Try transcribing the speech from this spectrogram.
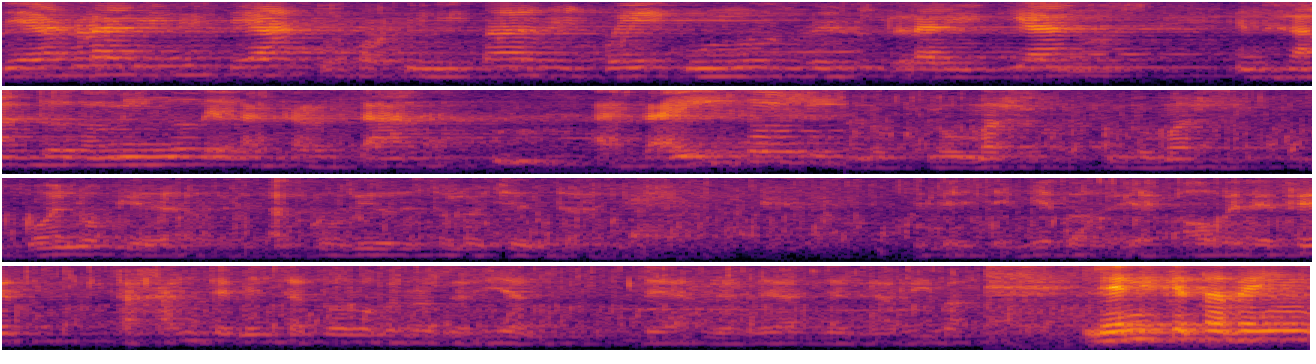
de hablar en este acto, porque mi padre fue uno de los claritianos en Santo Domingo de la Calzada. Hasta hizo sus lo, lo más, lo más bueno que ha ocurrido en estos 80 años. De, de miedo a, a obedecer tajantemente a todo lo que nos decían de- desde, desde arriba. Lehenik eta behin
